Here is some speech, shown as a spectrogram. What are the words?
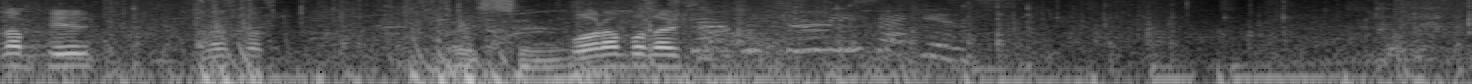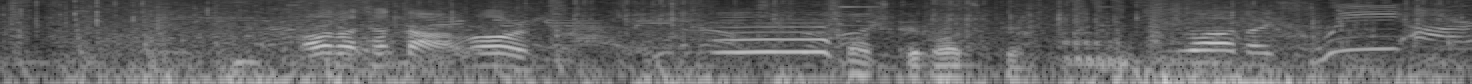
아담 필. 아담 컷 나이스. 뭘 한번 할지 30 seconds. 어나 잤다. 헐. 도와줄게 도와줄게. 우와 나이스. We are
